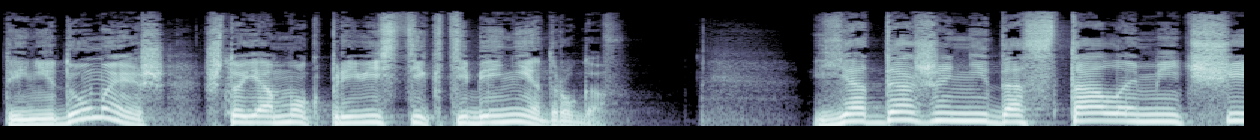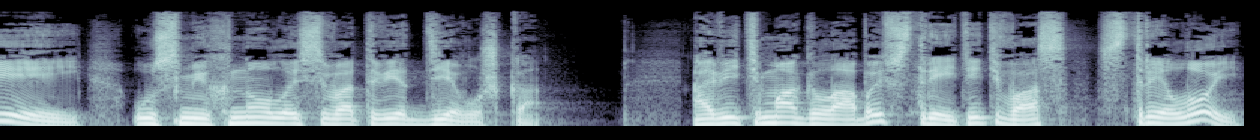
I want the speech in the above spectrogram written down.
Ты не думаешь, что я мог привести к тебе недругов?» «Я даже не достала мечей», — усмехнулась в ответ девушка. «А ведь могла бы встретить вас стрелой».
